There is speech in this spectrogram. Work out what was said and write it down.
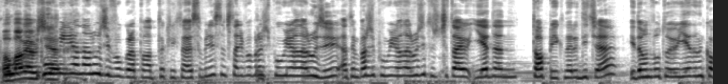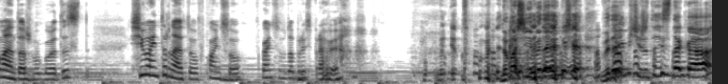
Pół, Obawiam Pół się... miliona ludzi w ogóle ponad to kliknęło. Ja sobie nie jestem w stanie wyobrazić pół miliona ludzi, a tym bardziej pół miliona ludzi, którzy czytają jeden topik na reddicie i downvotują jeden komentarz w ogóle. To jest siła internetu w końcu. W końcu w dobrej sprawie. No właśnie, wydaje mi się, wydaje mi się, że to jest taka,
